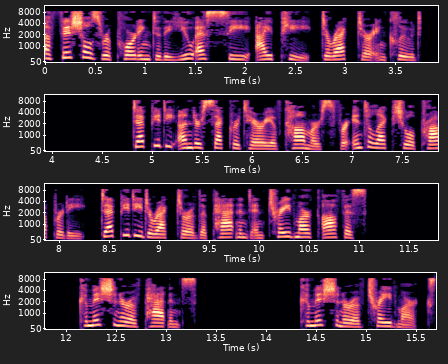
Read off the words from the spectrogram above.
Officials reporting to the USC IP Director include Deputy Undersecretary of Commerce for Intellectual Property, Deputy Director of the Patent and Trademark Office Commissioner of Patents Commissioner of Trademarks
